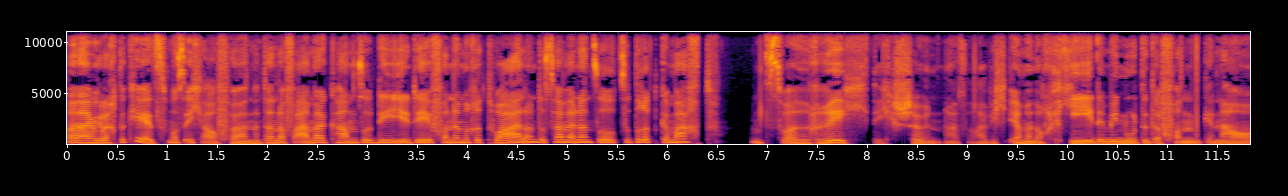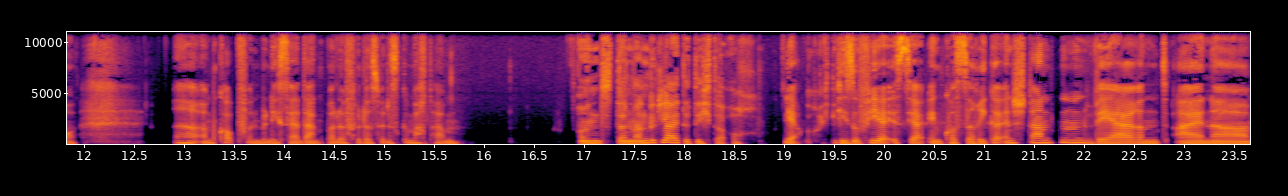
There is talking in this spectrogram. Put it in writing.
dann habe ich gedacht, okay, jetzt muss ich aufhören. Und dann auf einmal kam so die Idee von einem Ritual und das haben wir dann so zu dritt gemacht. Und es war richtig schön. Also habe ich immer noch jede Minute davon genau äh, am Kopf und bin ich sehr dankbar dafür, dass wir das gemacht haben. Und dein Mann begleitet dich da auch ja, Richtig. die Sophia ist ja in Costa Rica entstanden während einer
